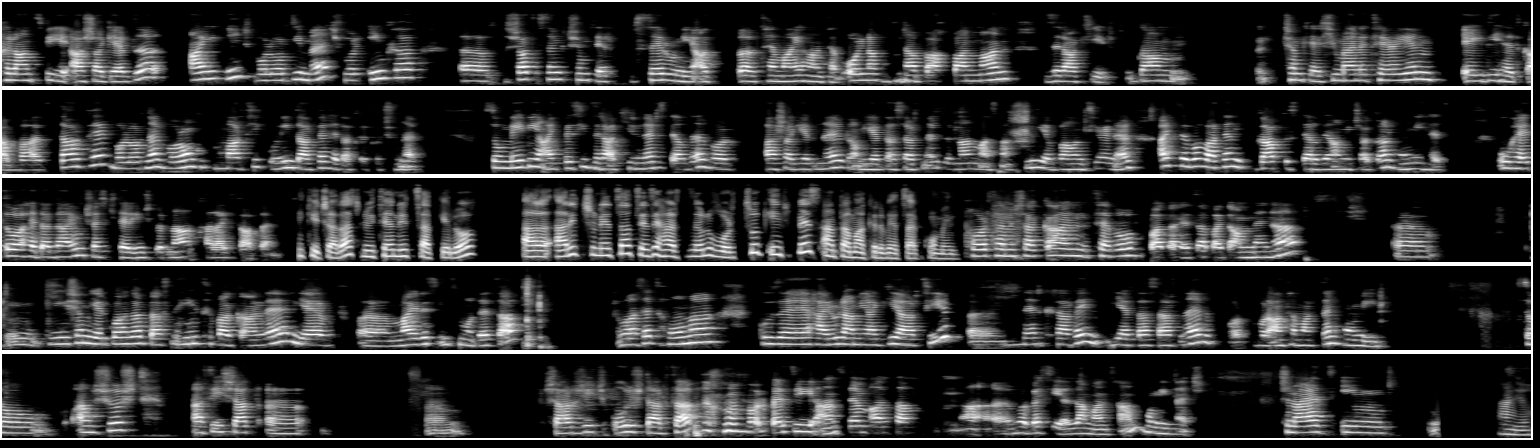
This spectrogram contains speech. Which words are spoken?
քրանցվի աշակերտը այն ինչ ոլորտի մեջ որ ինքը շատ ասենք չունի սեր ունի թեմայի հանդեպ օրինակ բնապահպանման ծրագիր կամ չեմ քեր humanitarian aid-ի հետ կապված տարբեր ոլորտներ որոնք մարդիկ ունին տարբեր հետաքրքրություններ so maybe այդպեսի ծրագիրներ ստեղծել որ աշակերտներ կամ երիտասարդներ կգնան մասնակցել եւ volunteer-նել այդ ծավով արդեն գապ կստեղծի ամիջական հոմի հետ ու հետո հետագայում չես գիտեր ինչ կրնա քարայդ կապեն։ Քիչ առաջ նույնտենից ցածկելով արիտ ունեցած էզի հարցնելու որ ցուկ ինչպես անդամակրվեցաք կոմեն։ Խորհրդանշական ցևով պատահեցավ այդ ամենը գիշեմ 2015 թվականն էր եւ մայրս ինձ մոտեցավ որ ասեց հոմը կուզե 100 ամյակի արդիվ ներգրավել երիտասարդներ որ անդամակցեն հոմի So անշուշտ ասի շատ շարժիչ ուժ դարձավ, որպեսի անցնեմ անդամ որպեսի լամ անդամ հումի մեջ։ Չնայած իմ այո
